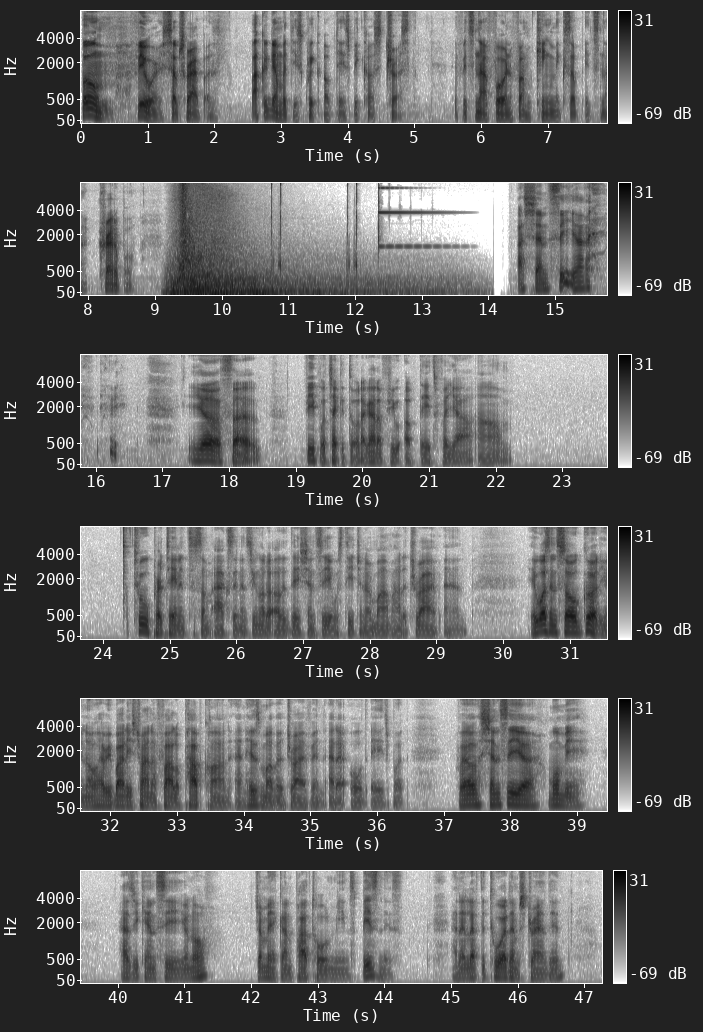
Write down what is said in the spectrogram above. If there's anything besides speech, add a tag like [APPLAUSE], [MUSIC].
Boom, viewers, subscribers, back again with these quick updates because trust, if it's not foreign from King Mix-Up, it's not credible. Ashensia. [LAUGHS] Yo, so people check it out. I got a few updates for y'all. Um two pertaining to some accidents. You know, the other day Shenseea was teaching her mom how to drive and it wasn't so good, you know. Everybody's trying to follow Popcaan and his mother driving at an old age, but well, Shenseea Mummy, as you can see, you know, Jamaican pothole means business. And I left the two of them stranded.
